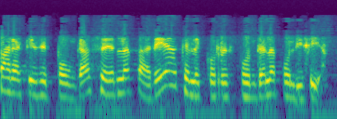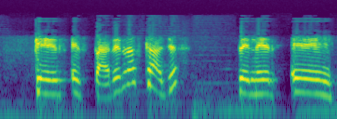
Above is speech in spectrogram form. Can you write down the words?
para que se ponga a hacer la tarea que le corresponde a la policía, que es estar en las calles, tener eh,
